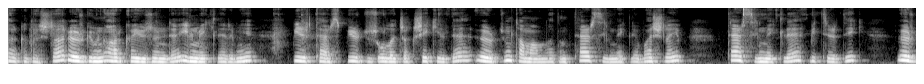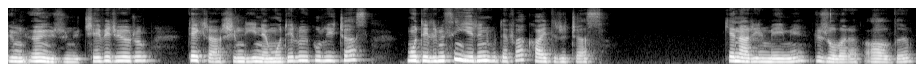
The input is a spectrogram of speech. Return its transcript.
Arkadaşlar örgümün arka yüzünde ilmeklerimi bir ters bir düz olacak şekilde ördüm tamamladım. Ters ilmekle başlayıp ters ilmekle bitirdik. Örgümün ön yüzünü çeviriyorum. Tekrar şimdi yine model uygulayacağız. Modelimizin yerini bu defa kaydıracağız. Kenar ilmeğimi düz olarak aldım.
